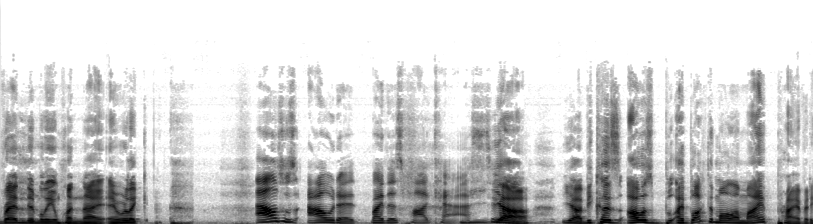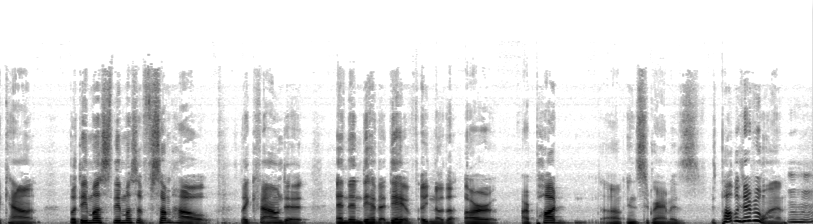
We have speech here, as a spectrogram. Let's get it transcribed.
randomly one night, and we're like, Alex was outed by this podcast. too. yeah, yeah, because I was bl- I blocked them all on my private account, but they must they must have somehow like found it, and then they have they have you know the our our pod uh, Instagram is is public to everyone, Mhm.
